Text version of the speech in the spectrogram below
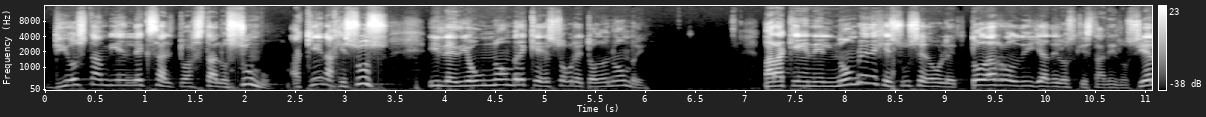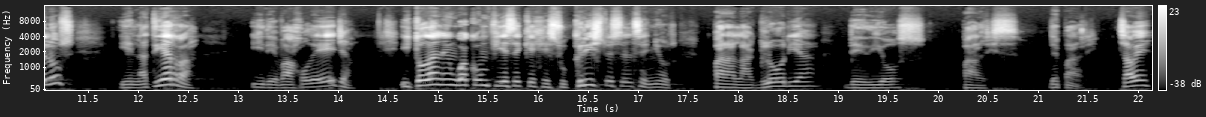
Dios también le exaltó hasta lo sumo. ¿A quién? A Jesús. Y le dio un nombre que es sobre todo nombre. Para que en el nombre de Jesús se doble toda rodilla de los que están en los cielos y en la tierra y debajo de ella. Y toda lengua confiese que Jesucristo es el Señor para la gloria de Dios Padres, de Padre. ¿Sabe?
